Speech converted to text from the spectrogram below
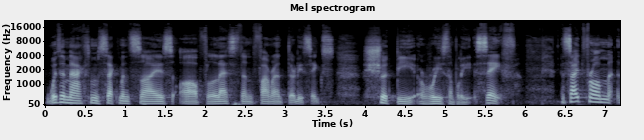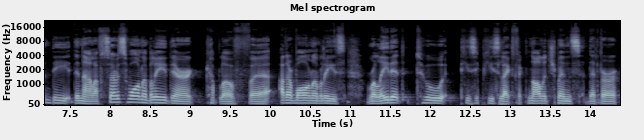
with a maximum segment size of less than 536 should be reasonably safe. Aside from the denial of service vulnerability, there are a couple of uh, other vulnerabilities related to TCP selective acknowledgements that were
